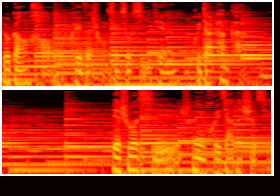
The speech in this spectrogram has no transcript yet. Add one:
又刚好可以在重庆休息一天，回家看看，便说起春运回家的事情。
